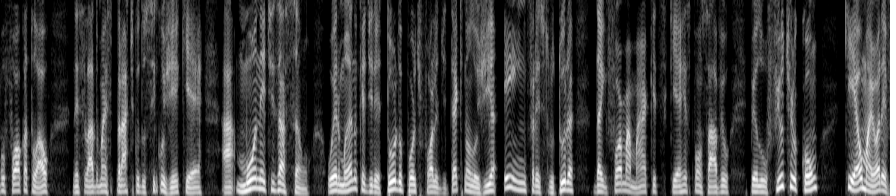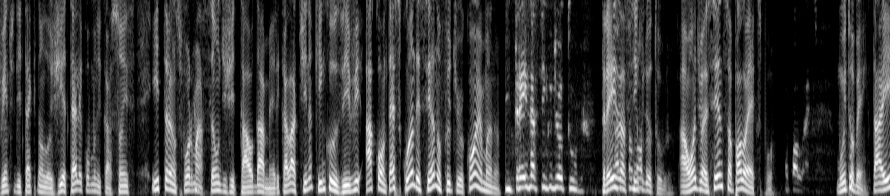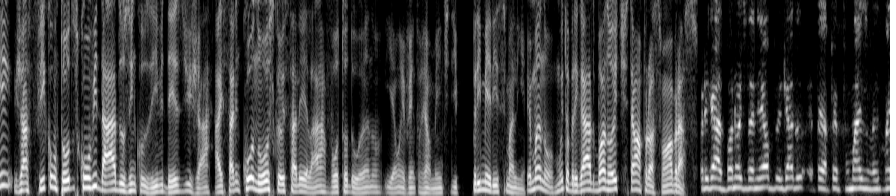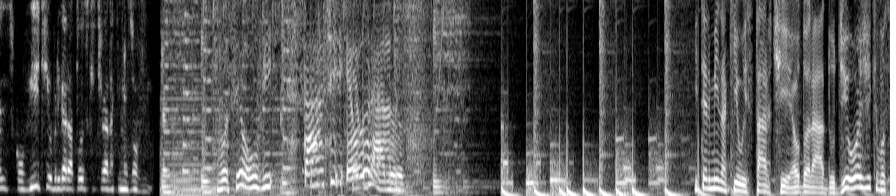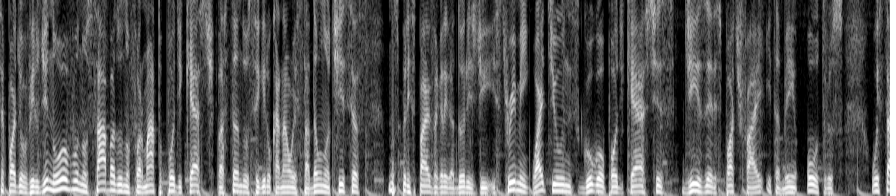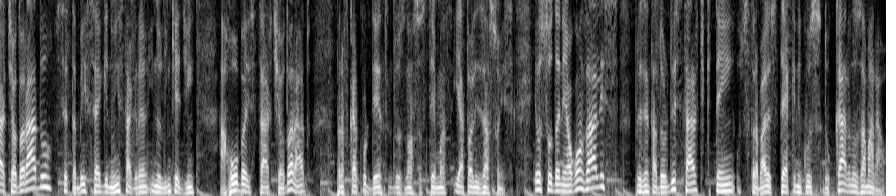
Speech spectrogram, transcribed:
o foco atual nesse lado mais prático do 5G, que é a monetização. O Hermano, que é diretor do portfólio de tecnologia e infraestrutura da Informa Markets, que é responsável pelo FutureCom, que é o maior evento de tecnologia, telecomunicações e transformação digital da América Latina, que inclusive acontece quando esse ano o FutureCon, mano? De 3 a 5 de outubro. 3 a 5 Paulo. de outubro. Aonde vai ser? No São Paulo Expo. São Paulo Expo. Muito bem. Tá aí, já ficam todos convidados, inclusive, desde já, a estarem conosco. Eu estarei lá, vou todo ano e é um evento realmente de primeiríssima linha. Emano, muito obrigado, boa noite, até uma próxima, um abraço. Obrigado, boa noite, Daniel. Obrigado por mais, mais esse convite e obrigado a todos que estiveram aqui nos ouvindo. Você ouve Start Eldorado. E termina aqui o Start Eldorado de hoje, que você pode ouvir de novo no sábado no formato podcast, bastando seguir o canal Estadão Notícias nos principais agregadores de streaming, iTunes, Google Podcasts, Deezer, Spotify e também outros. O Start Eldorado você também segue no Instagram e no LinkedIn, Start Eldorado, para ficar por dentro dos nossos temas e atualizações. Eu sou Daniel Gonzalez, apresentador do Start, que tem os trabalhos técnicos do Carlos Amaral.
